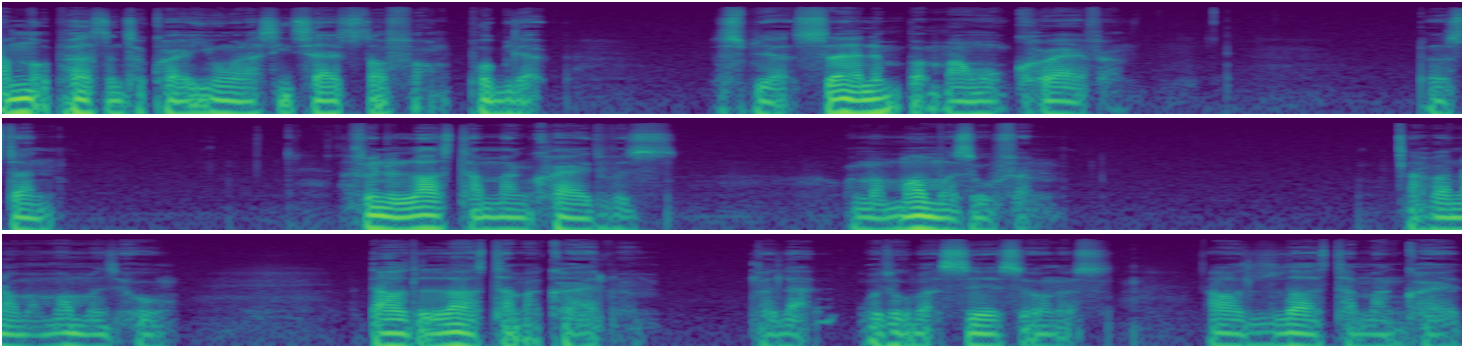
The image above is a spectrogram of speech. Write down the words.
I'm not a person to cry. Even when I see sad stuff, I'm probably like, just be like silent, but man won't cry, for fam. understand? I think the last time man cried was when my mum was ill, fam. I found out my mum was ill. That was the last time I cried. Like, we're talking about serious illness. That was the last time I cried.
